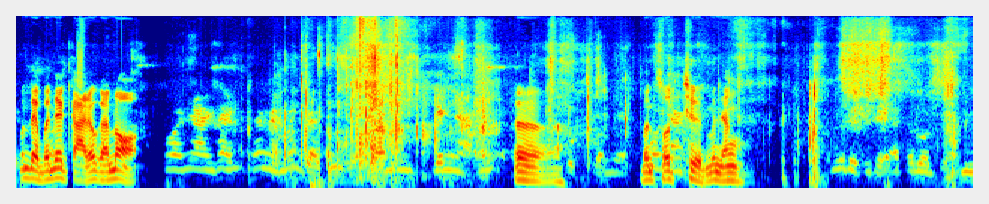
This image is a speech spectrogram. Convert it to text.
มันแต่บรรยากาศเดียวกันเนาะเพราะว่าย่างท่านท่านนั้นมันจะถูกว่ามันเลี้ยงหยามันเออทุกส่วนเนี่ยมันสดชื่นมันยังมันจะได้อัตรสแบบนึง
